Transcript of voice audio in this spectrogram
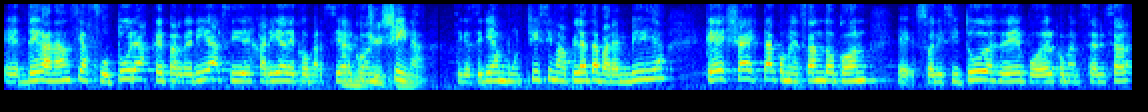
eh, de ganancias futuras que perdería si dejaría de comerciar Es con muchísimo. China. Así que sería muchísima plata para Nvidia, que ya está comenzando con eh, solicitudes de poder comercializar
